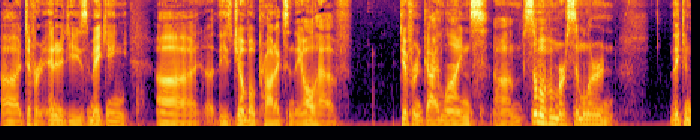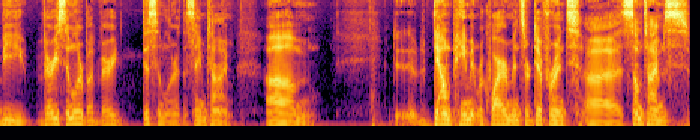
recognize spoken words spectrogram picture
uh, different entities making uh, these jumbo products, and they all have different guidelines. Um, some of them are similar, and they can be very similar but very dissimilar at the same time. Um, down payment requirements are different. Uh, sometimes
